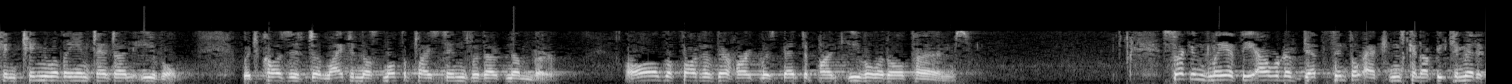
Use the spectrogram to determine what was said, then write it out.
continually intent on evil, which causes delight and thus multiplies sins without number. All the thought of their heart was bent upon evil at all times. Secondly, at the hour of death, sinful actions cannot be committed.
